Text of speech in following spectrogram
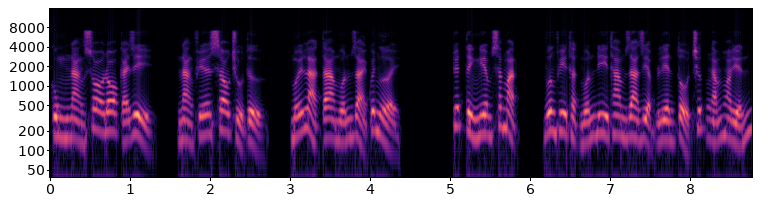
cùng nàng so đo cái gì, nàng phía sau chủ tử, mới là ta muốn giải quyết người. Tuyết tình nghiêm sắc mặt, Vương Phi thật muốn đi tham gia Diệp Liên tổ chức ngắm hoa yến,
